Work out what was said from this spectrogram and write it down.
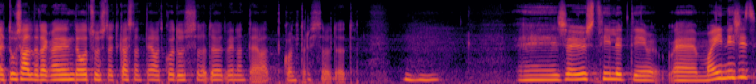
et usaldada ka nende otsust, et kas nad teevad kodus seda tööd või nad teevad kontoris seda tööd mm. -hmm sa just hiljuti eh, mainisid,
